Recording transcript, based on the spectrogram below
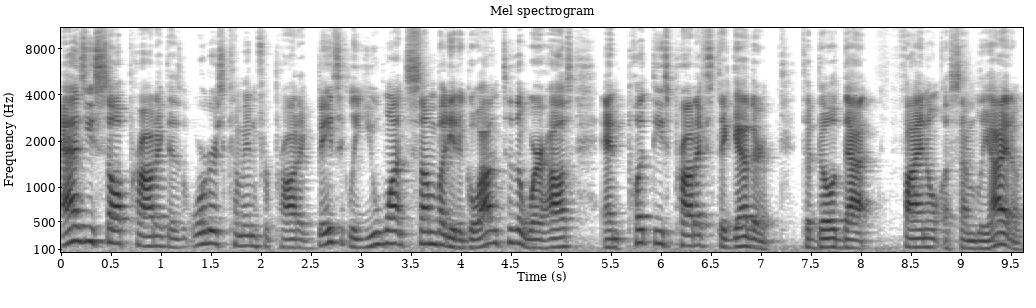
as you sell product, as orders come in for product, basically you want somebody to go out into the warehouse and put these products together to build that final assembly item.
